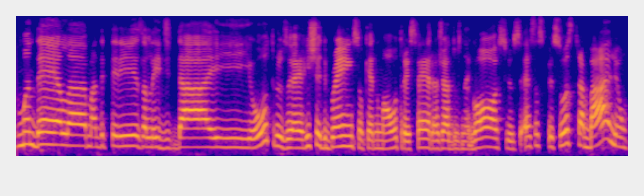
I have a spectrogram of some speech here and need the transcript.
Mandela, Madre Teresa, Lady Di, outros, é, Richard Branson, que é numa outra esfera já dos negócios, essas pessoas trabalham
